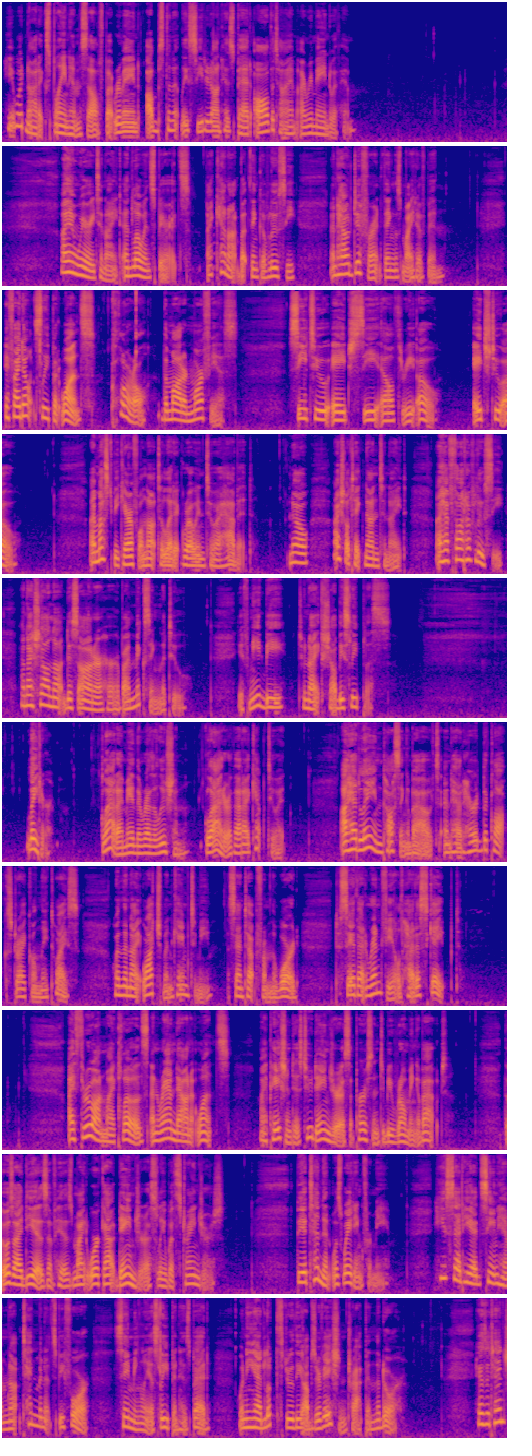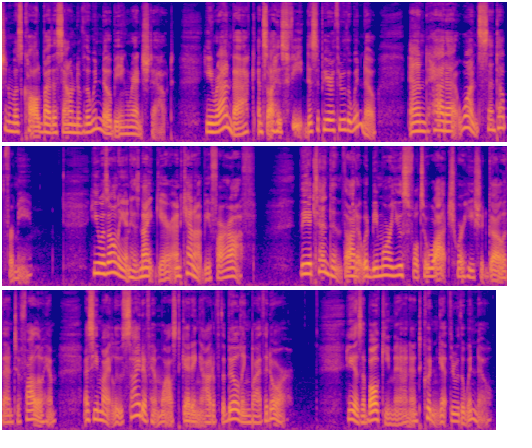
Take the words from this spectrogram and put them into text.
He would not explain himself, but remained obstinately seated on his bed all the time I remained with him. I am weary to-night, and low in spirits. I cannot but think of Lucy, and how different things might have been. If I don't sleep at once, chloral, the modern Morpheus. C2HCl3O. H2O. I must be careful not to let it grow into a habit. No, I shall take none to-night. I have thought of Lucy, and I shall not dishonour her by mixing the two. If need be, to-night shall be sleepless. Later. Glad I made the resolution, gladder that I kept to it. I had lain tossing about, and had heard the clock strike only twice, when the night watchman came to me, sent up from the ward, to say that Renfield had escaped. I threw on my clothes and ran down at once. My patient is too dangerous a person to be roaming about. Those ideas of his might work out dangerously with strangers. The attendant was waiting for me. He said he had seen him not ten minutes before, seemingly asleep in his bed, when he had looked through the observation trap in the door. His attention was called by the sound of the window being wrenched out. He ran back and saw his feet disappear through the window, and had at once sent up for me. He was only in his night gear, and cannot be far off. The attendant thought it would be more useful to watch where he should go than to follow him, as he might lose sight of him whilst getting out of the building by the door. He is a bulky man, and couldn't get through the window.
